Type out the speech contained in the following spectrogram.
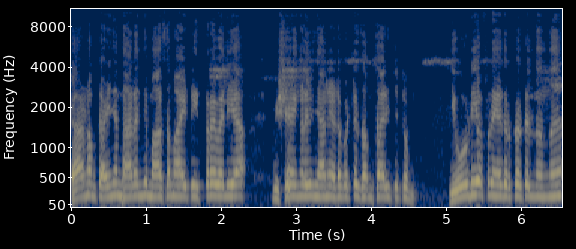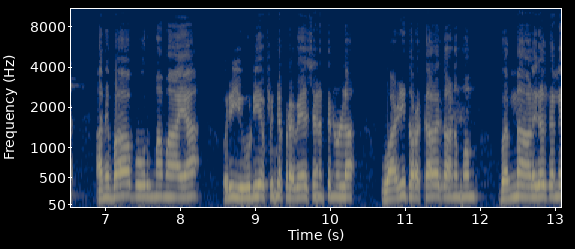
കാരണം കഴിഞ്ഞ നാലഞ്ച് മാസമായിട്ട് ഇത്ര വലിയ വിഷയങ്ങളിൽ ഞാൻ ഇടപെട്ട് സംസാരിച്ചിട്ടും യു ഡി എഫ് നേതൃത്വത്തിൽ നിന്ന് അനുഭാവപൂർവമായ ഒരു യു ഡി എഫിന്റെ പ്രവേശനത്തിനുള്ള വഴി തുറക്കാതെ കാണുമ്പം വന്ന ആളുകൾ തന്നെ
